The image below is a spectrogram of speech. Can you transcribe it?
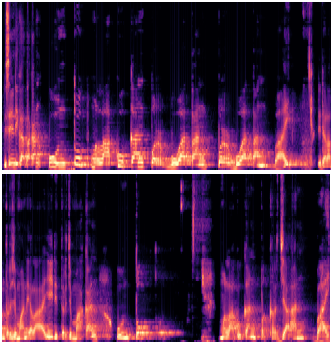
Di sini dikatakan untuk melakukan perbuatan-perbuatan baik. Di dalam terjemahan LAI diterjemahkan untuk melakukan pekerjaan baik.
